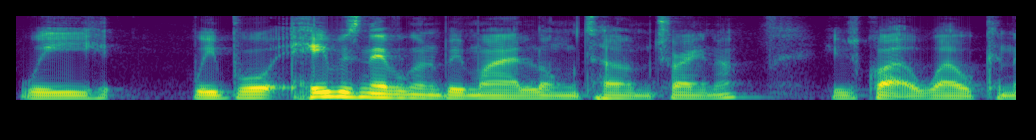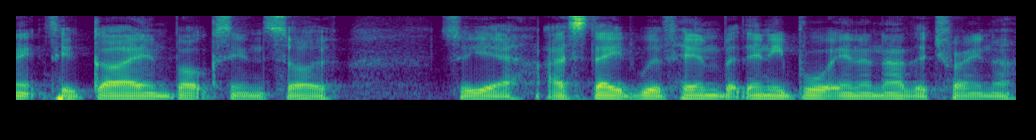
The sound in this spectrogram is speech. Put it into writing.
we we brought. He was never going to be my long term trainer. He was quite a well connected guy in boxing, so so yeah, I stayed with him. But then he brought in another trainer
